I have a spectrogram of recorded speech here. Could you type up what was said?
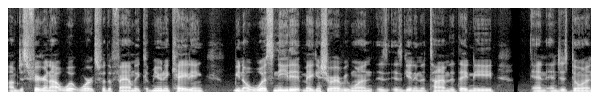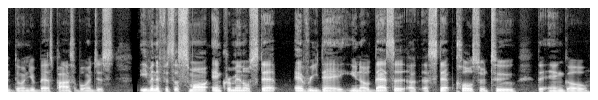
I'm um, just figuring out what works for the family, communicating, you know, what's needed, making sure everyone is is getting the time that they need, and and just doing doing your best possible, and just even if it's a small incremental step every day, you know, that's a, a, a step closer to the end goal.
